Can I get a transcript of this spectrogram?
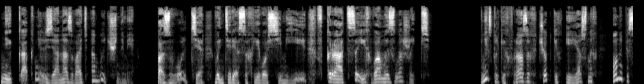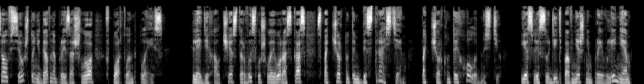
никак нельзя назвать обычными. Позвольте в интересах его семьи вкратце их вам изложить. В нескольких фразах, четких и ясных, он описал все, что недавно произошло в Портленд-Плейс. Леди Холчестер выслушала его рассказ с подчеркнутым бесстрастием, подчеркнутой холодностью — если судить по внешним проявлениям,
